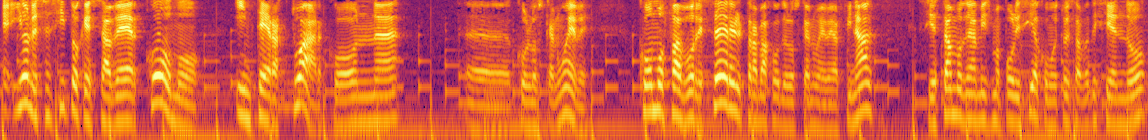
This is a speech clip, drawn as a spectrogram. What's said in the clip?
eh, yo necesito que saber cómo interactuar con, con los K9, cómo favorecer el trabajo de los K9. Al final, si estamos en la misma policía, como tú estabas diciendo,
